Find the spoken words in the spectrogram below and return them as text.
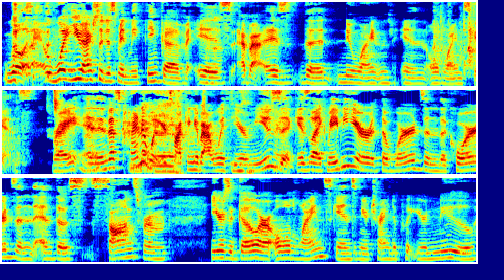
Well, uh, what you actually just made me think of is uh-huh. about is the new wine in old wineskins, right? And then that's kind of what you're talking about with your music is like maybe your the words and the chords and and those songs from years ago are old wineskins and you're trying to put your new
